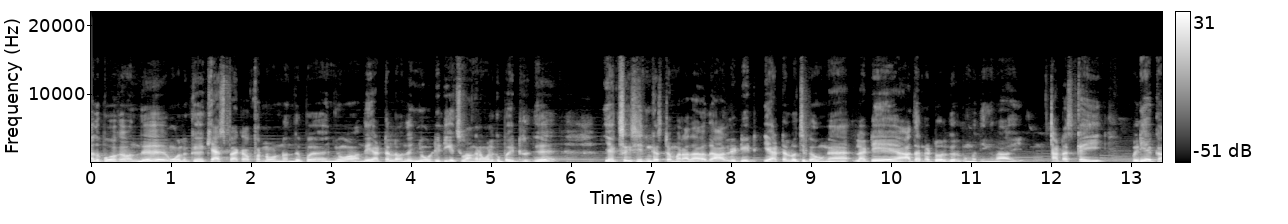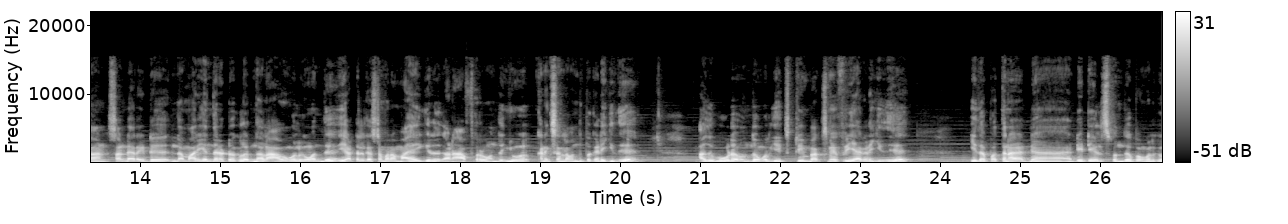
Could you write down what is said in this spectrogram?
அது போக வந்து உங்களுக்கு கேஷ்பேக் ஆஃபர்னு ஒன்று வந்து இப்போ நியூவாக வந்து ஏர்டெல்லில் வந்து நியூ டிடிஹெச் வாங்குறவங்களுக்கு போயிட்டுருக்கு எக்ஸைசிங் கஸ்டமர் அதாவது ஆல்ரெடி ஏர்டெல் வச்சுருக்கவங்க இல்லாட்டி அதர் நெட்ஒர்க் இருக்கும் பார்த்தீங்களா Tata Sky Videocon Sun Direct இந்த மாதிரி எந்த நெட்ஒர்க்கில் இருந்தாலும் அவங்களுக்கும் வந்து ஏர்டெல் கஸ்டமராக மாறிக்கிறதுக்கான ஆஃபரும் வந்து நியூ கனெக்ஷனில் வந்து இப்போ கிடைக்குது. அது கூட வந்து உங்களுக்கு எக்ஸ்ட்ரீம் பாக்ஸுமே ஃப்ரீயாக கிடைக்குது. இதை பற்றின டீட்டெயில்ஸ் வந்து இப்போ உங்களுக்கு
